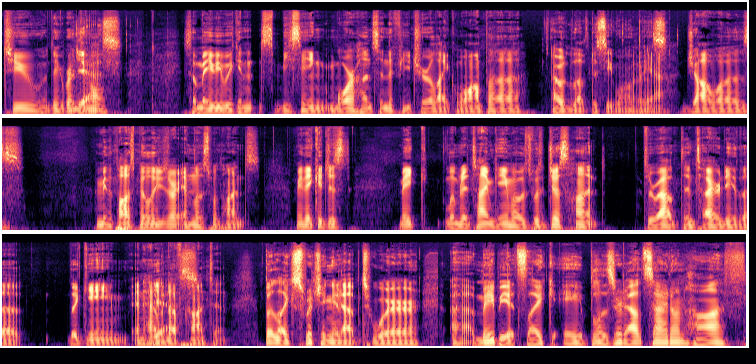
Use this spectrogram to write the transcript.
2, the original. Yes. So maybe we can be seeing more hunts in the future, like Wampa. I would love to see Oh Wampas. yeah, Jawas. I mean, the possibilities are endless with hunts. I mean, they could just make limited time game modes with just hunt throughout the entirety of the the game and have enough content. But like switching it up to where uh, maybe it's like a blizzard outside on Hoth.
